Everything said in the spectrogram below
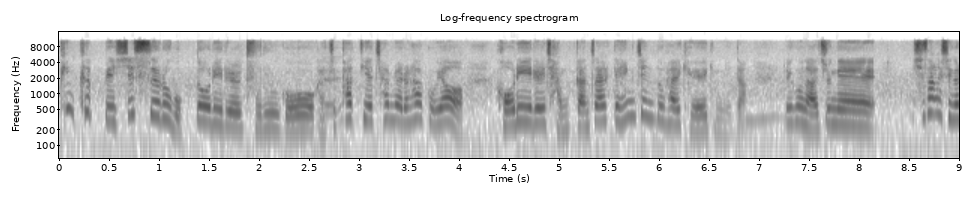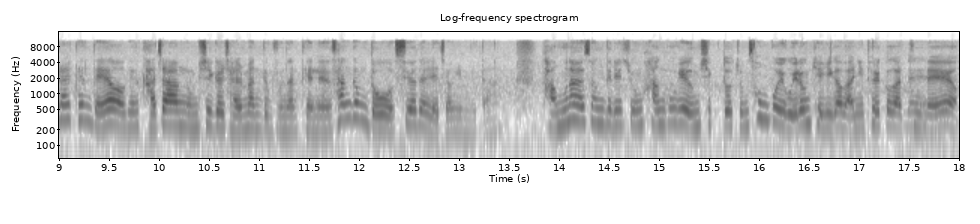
핑크빛 시스루 목도리를 두르고 같이 파티에 참여를 하고요. 거리를 잠깐 짧게 행진도 할 계획입니다. 그리고 나중에 시상식을 할 텐데요. 그래서 가장 음식을 잘 만든 분한테는 상금도 수여될 예정입니다. 다문화 여성들이 좀 한국의 음식도 좀 선보이고 이런 계기가 많이 될 것 같은데요.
